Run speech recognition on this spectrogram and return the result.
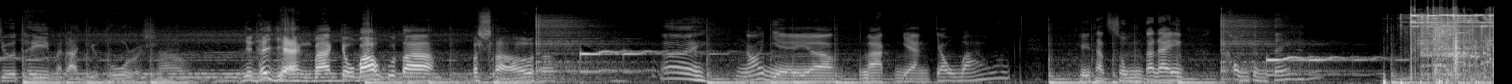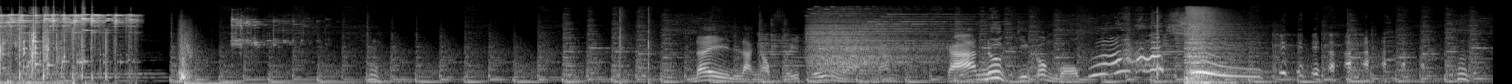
chưa thi mà đã chịu thua rồi sao? Nhìn thấy vàng bạc châu báu của ta Bà sợ hả? Ê, nói về à, bạc vàng châu báu á, thì thạch sùng ta đây không tinh tế lắm. Đây là ngọc vị thúy ngàn năm Cả nước chỉ có một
